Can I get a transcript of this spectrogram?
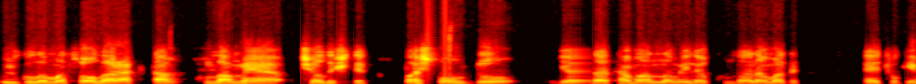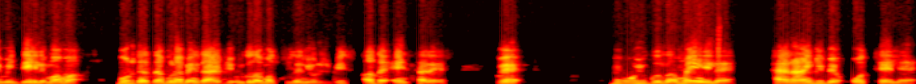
uygulaması olaraktan kullanmaya çalıştık. Baş olduğu ya da tam anlamıyla kullanamadık. E, çok emin değilim ama burada da buna benzer bir uygulama kullanıyoruz biz. Adı Entares ve bu uygulama ile herhangi bir otele,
